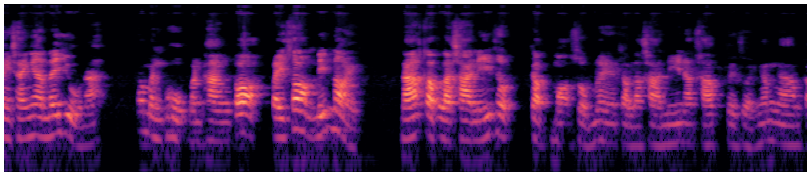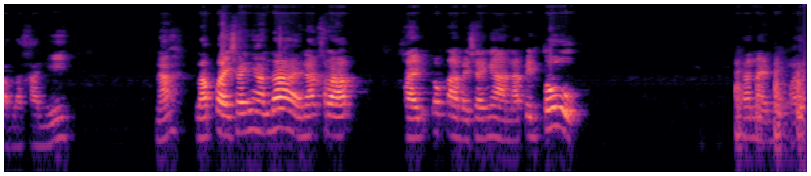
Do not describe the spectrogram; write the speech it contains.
ยังใช้งานได้อยู่นะถ้ามันผุมันพังก็ไปซ่อมนิดหน่อยนะกับราคานี้กับเหมาะสมเลยกับราคานี้นะครับสวยๆงามๆกับราคานี้นะรับไปใช้งานได้นะครับ ใครต้องการไปใช้งานนะ เป็นตู้ด้านในบุพลาส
